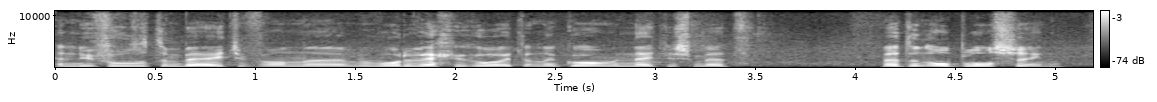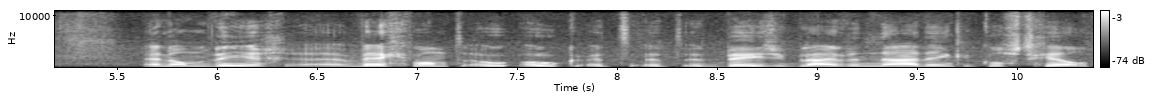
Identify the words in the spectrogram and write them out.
En nu voelt het een beetje van eh, we worden weggegooid en dan komen we netjes met, met een oplossing. En dan weer eh, weg, want ook het, het, het bezig blijven en nadenken kost geld.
